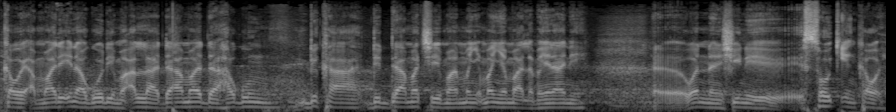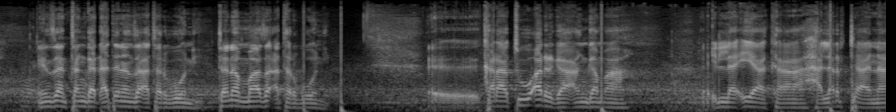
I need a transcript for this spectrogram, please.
kawai amma dai ina gode ma Allah dama da hagun duka duk dama ce manyan malamai na ne. Wannan shine sauƙin kawai. In zan tangada ta nan za a tarbo ni. Ta nan ma za a tarbo ni. Karatu an riga an gama. Illa iyaka halarta na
